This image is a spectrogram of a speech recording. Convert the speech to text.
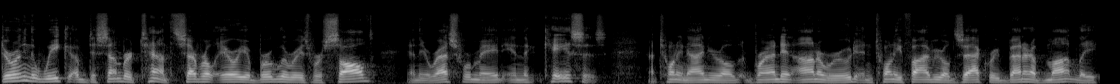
during the week of December 10th, several area burglaries were solved and the arrests were made in the cases. 29-year-old Brandon Honorud and 25-year-old Zachary Bennett of Motley,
